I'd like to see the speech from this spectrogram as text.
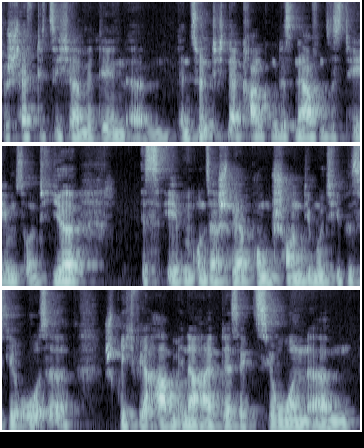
beschäftigt sich ja mit den ähm, entzündlichen Erkrankungen des Nervensystems und hier ist eben unser Schwerpunkt schon die Multiple Sklerose. Sprich, wir haben innerhalb der Sektion ähm,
